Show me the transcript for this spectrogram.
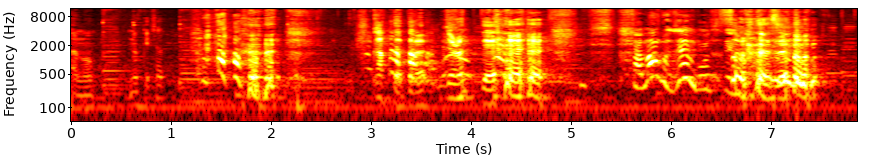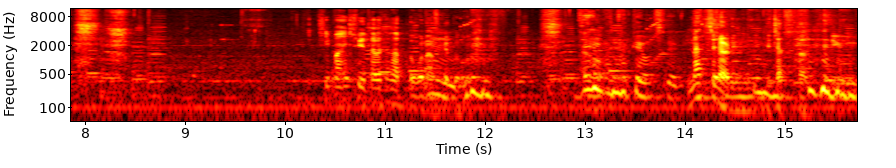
あの抜けちゃった。カッとやったらジョロって。卵全部落ちてる。そうなんですよ。一番一緒に食べたかったとこなんですけど、全部抜け落ちてる。ナチュラルに出ちゃったっていう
